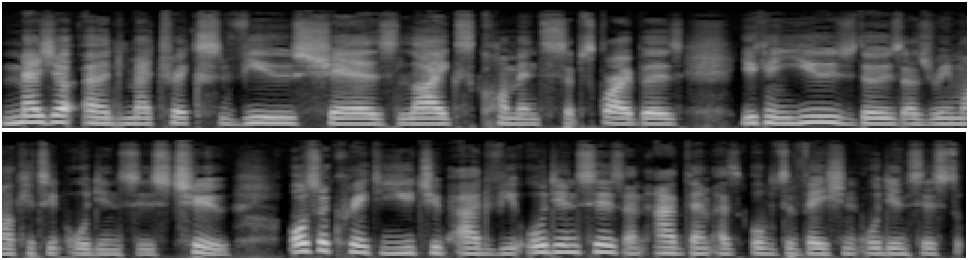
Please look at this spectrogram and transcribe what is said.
measure earned metrics, views, shares, likes, comments, subscribers. You can use those as remarketing audiences too. Also, create YouTube ad view audiences and add them as observation audiences to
